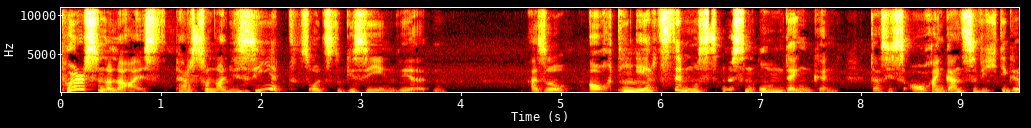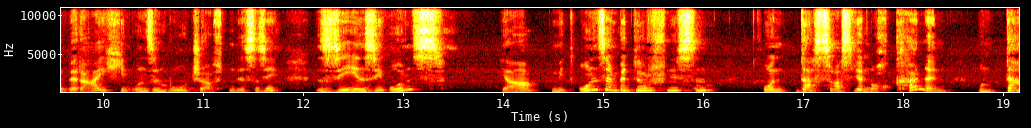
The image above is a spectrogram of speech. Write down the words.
personalized, personalisiert sollst du gesehen werden. Also auch die mhm. Ärzte muss, müssen umdenken. Das ist auch ein ganz wichtiger Bereich in unseren Botschaften, wissen Sie? Sehen Sie uns, ja, mit unseren Bedürfnissen, und das, was wir noch können. Und da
